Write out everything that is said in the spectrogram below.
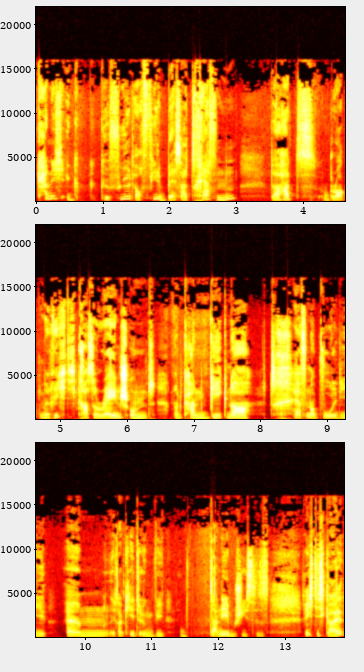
kann ich gefühlt auch viel besser treffen. Da hat Brock eine richtig krasse Range und man kann Gegner treffen, obwohl die ähm, Rakete irgendwie daneben schießt. Das ist richtig geil.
